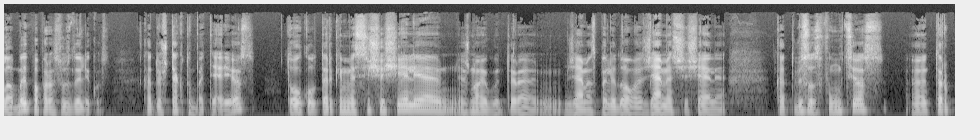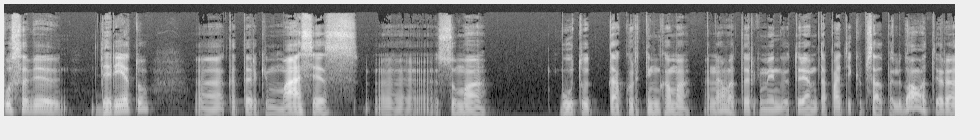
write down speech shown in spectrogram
labai paprastus dalykus. Kad užtektų baterijos, tol kol, tarkim, esi šešėlėje, nežinau, jeigu tai yra Žemės palidovas, Žemės šešėlė, kad visos funkcijos E, tarpusavį dėrėtų, kad tarkim masės suma būtų ta, kur tinkama, ne, va, tarkim, jeigu turėjom tą patį CubeSat palidovą, tai yra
